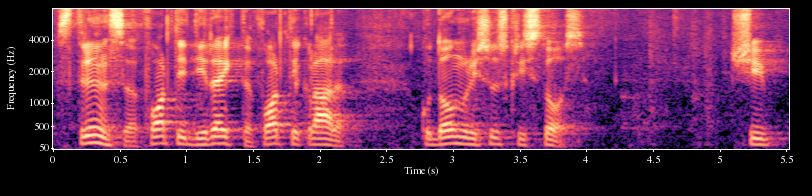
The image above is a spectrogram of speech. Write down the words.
strânsă, foarte directă, foarte clară cu Domnul Isus Hristos. Și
